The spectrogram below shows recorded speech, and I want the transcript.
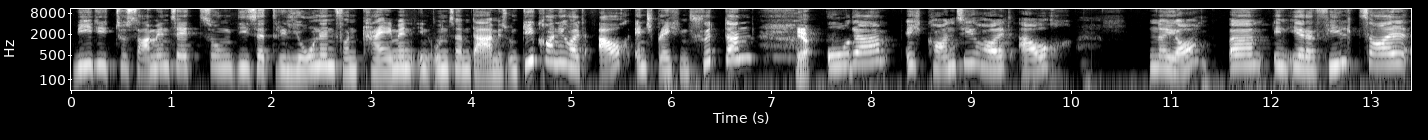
wie die Zusammensetzung dieser Trillionen von Keimen in unserem Darm ist. Und die kann ich halt auch entsprechend füttern. Ja. Oder ich kann sie halt auch, naja, äh, in ihrer Vielzahl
